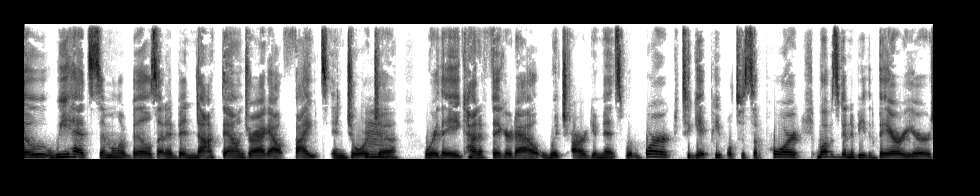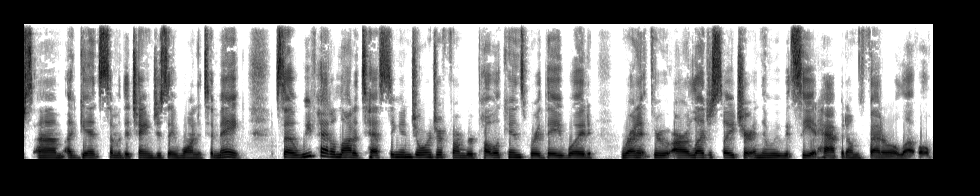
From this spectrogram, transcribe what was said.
though we had similar bills that had been knocked down, drag out fights in Georgia. Mm. Where they kind of figured out which arguments would work to get people to support, what was going to be the barriers um, against some of the changes they wanted to make. So, we've had a lot of testing in Georgia from Republicans where they would run it through our legislature and then we would see it happen on the federal level.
